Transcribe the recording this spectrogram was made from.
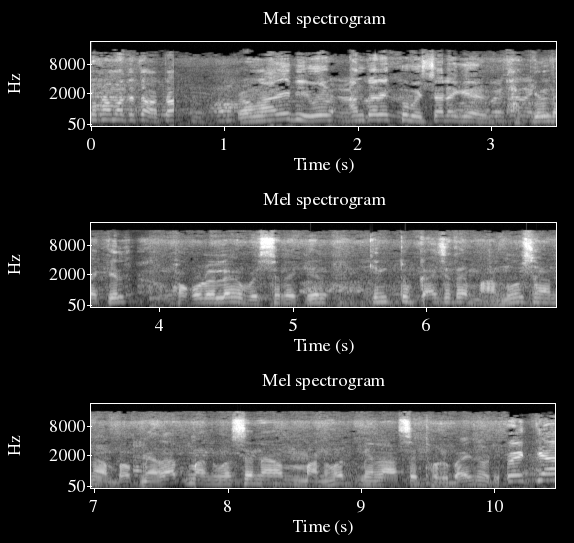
মুখামতে তহঁতক ৰঙালী বিহুৰ আন্তৰিক শুভেচ্ছা থাকিল। থাকিল থাকিল। সকলোলৈ শুভেচ্ছা থাকিল। কিন্তু গাইজ এটা মানুহ চা না বা মেলাত মানুহ আছে না মানুহত মেলা আছে ধৰিবাই নোৱাৰি। এতিয়া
